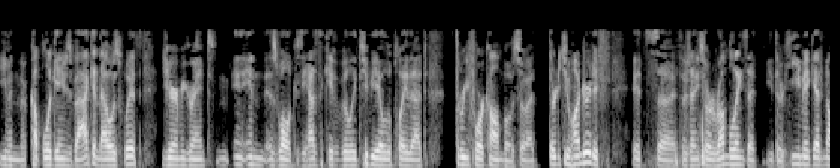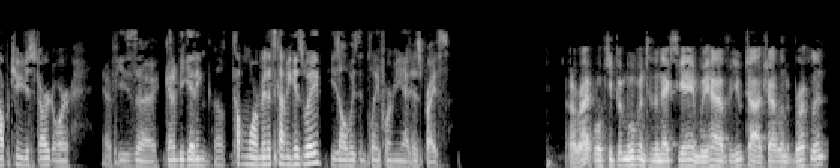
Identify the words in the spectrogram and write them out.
even a couple of games back, and that was with Jerami Grant in, in as well because he has the capability to be able to play that three-four combo. So at 3,200, if it's uh, if there's any sort of rumblings that either he may get an opportunity to start or if he's uh, going to be getting a couple more minutes coming his way, he's always in play for me at his price. All right, we'll keep it moving to the next game. We have Utah traveling to Brooklyn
